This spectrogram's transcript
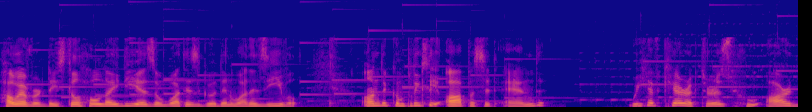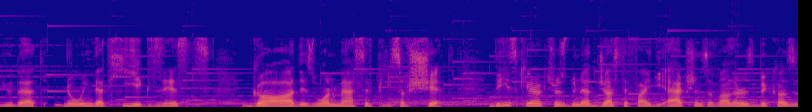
However, they still hold ideas of what is good and what is evil. On the completely opposite end, we have characters who argue that, knowing that he exists, God is one massive piece of shit. These characters do not justify the actions of others because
